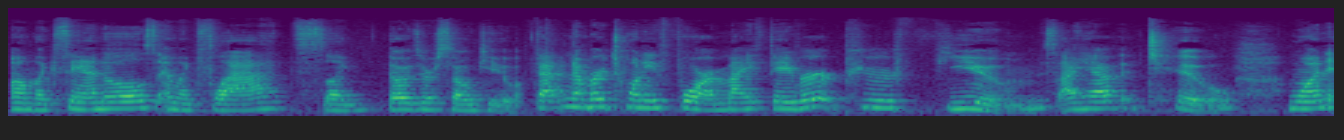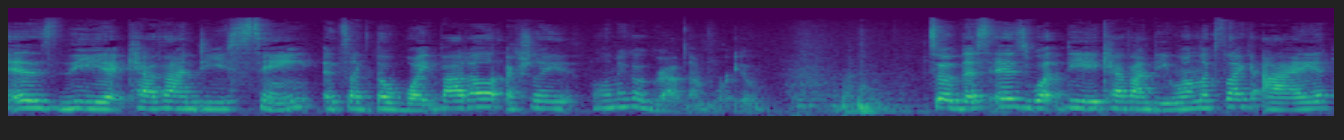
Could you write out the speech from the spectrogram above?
um like sandals and like flats, like those are so cute. Fact number 24, my favorite perfume perfumes. I have two. One is the Kat Von D Saint. It's like the white bottle. Actually, let me go grab them for you. So this is what the Kat Von D one looks like. I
